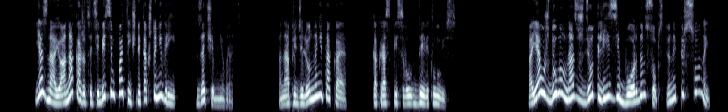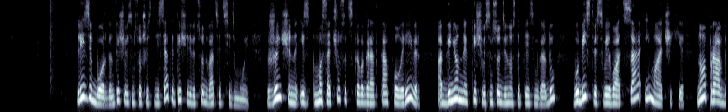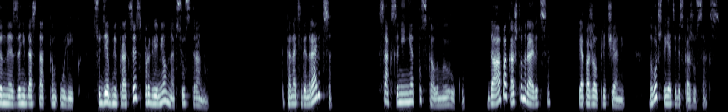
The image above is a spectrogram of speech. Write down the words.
Я знаю, она кажется тебе симпатичной, так что не ври. Зачем мне врать? Она определенно не такая, как расписывал Дэвид Луис. А я уж думал, нас ждет Лиззи Борден собственной персоной. Лиззи Борден, 1860-1927, женщина из массачусетского городка Фолл-Ривер, обвиненная в 1893 году в убийстве своего отца и мачехи, но оправданная за недостатком улик. Судебный процесс прогремел на всю страну. «Так она тебе нравится?» Саксони не отпускала мою руку. «Да, пока что нравится». Я пожал плечами. «Но вот что я тебе скажу, Сакс.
